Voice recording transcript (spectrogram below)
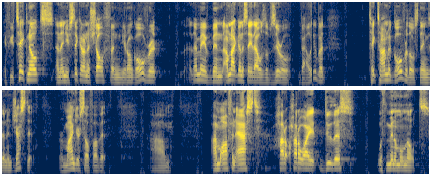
If you take notes and then you stick it on a shelf and you don't go over it, that may have been, I'm not going to say that was of zero value, but take time to go over those things and ingest it. Remind yourself of it. Um, I'm often asked, how do, how do I do this with minimal notes?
